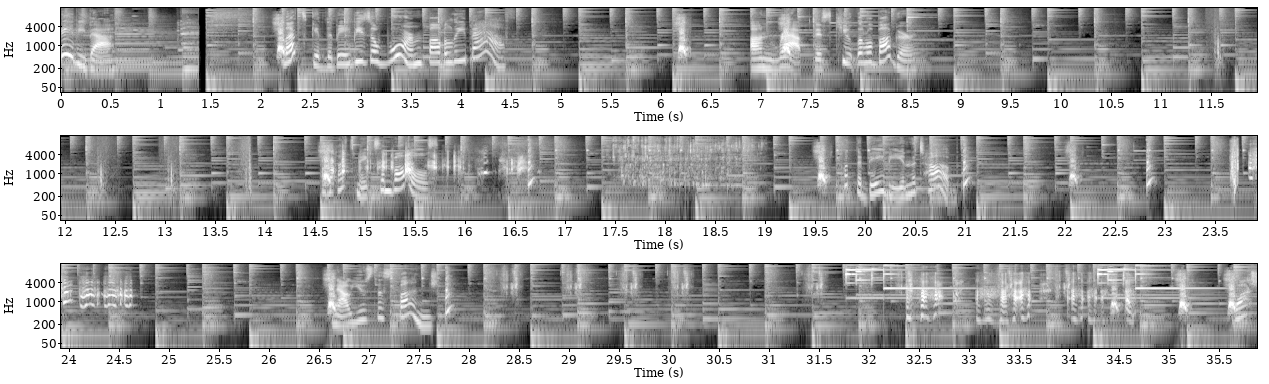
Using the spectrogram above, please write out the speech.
baby bath. Let's give the babies a warm, bubbly bath. Unwrap this cute little bugger. Let's make some bubbles. Put the baby in the tub. Now use the sponge.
